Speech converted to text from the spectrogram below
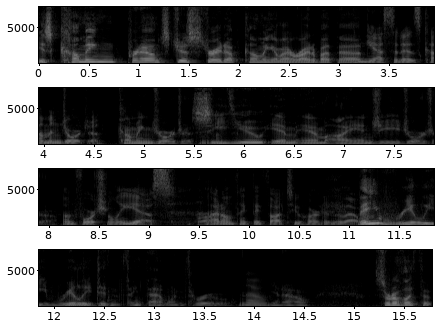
Is coming pronounced just straight up coming? Am I right about that? yes, it is. Come in Georgia. Cumming, Georgia. C U M M I N G, Georgia. Unfortunately, yes. I don't think they thought too hard into that They one. really, really didn't think that one through. No. You know, sort of like the.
